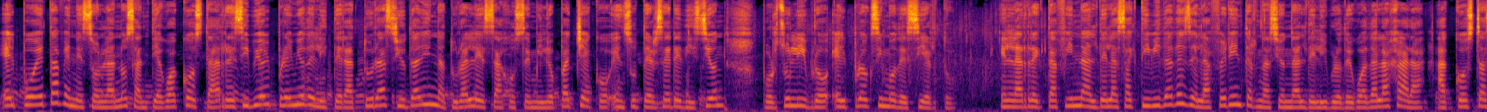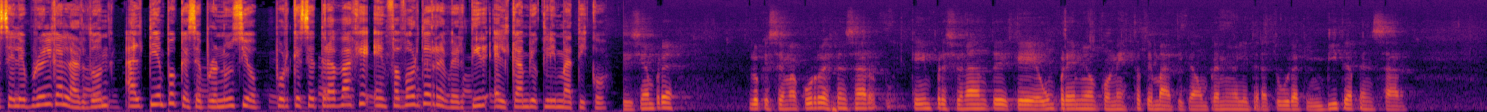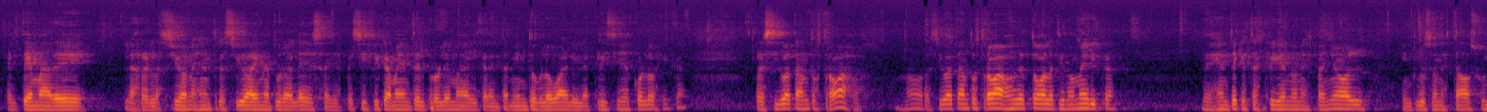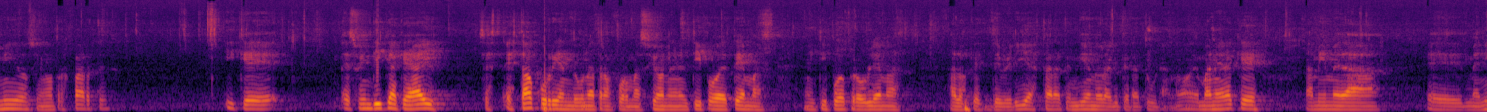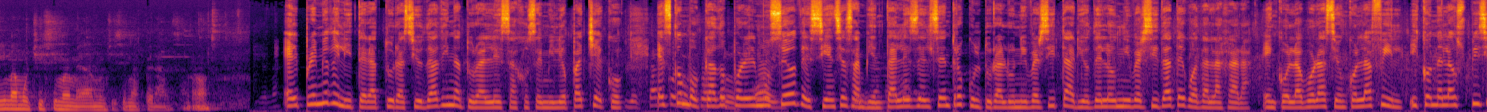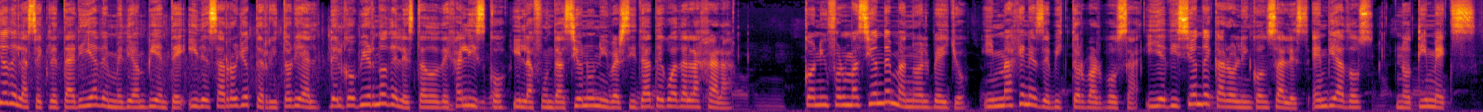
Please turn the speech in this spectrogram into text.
El poeta venezolano Santiago Acosta recibió el Premio de Literatura Ciudad y Naturaleza José Emilio Pacheco en su tercera edición por su libro El próximo desierto. En la recta final de las actividades de la Feria Internacional del Libro de Guadalajara, Acosta celebró el galardón al tiempo que se pronunció porque se trabaje en favor de revertir el cambio climático. Siempre lo que se me ocurre es pensar qué impresionante que un premio con esta temática, un premio de literatura que invite a pensar el tema de las relaciones entre ciudad y naturaleza y específicamente el problema del calentamiento global y la crisis ecológica, reciba tantos trabajos. ¿no? reciba tantos trabajos de toda Latinoamérica, de gente que está escribiendo en español, incluso en Estados Unidos y en otras partes, y que eso indica que hay, está ocurriendo una transformación en el tipo de temas, en el tipo de problemas a los que debería estar atendiendo la literatura. ¿no? De manera que a mí me da, eh, me anima muchísimo y me da muchísima esperanza. ¿no? El Premio de Literatura Ciudad y Naturaleza José Emilio Pacheco es convocado por el Museo de Ciencias Ambientales del Centro Cultural Universitario de la Universidad de Guadalajara, en colaboración con la FIL y con el auspicio de la Secretaría de Medio Ambiente y Desarrollo Territorial del Gobierno del Estado de Jalisco y la Fundación Universidad de Guadalajara. Con información de Manuel Bello, imágenes de Víctor Barbosa y edición de Carolyn González, enviados Notimex.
